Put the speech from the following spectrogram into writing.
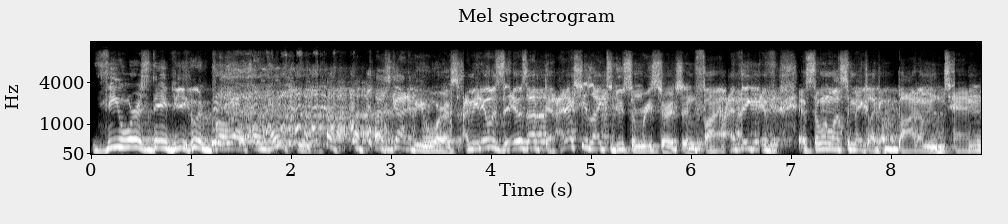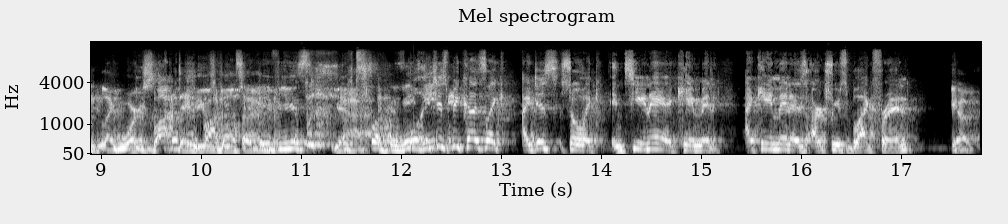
the worst debut in pro wrestling history. It's got to be worse. I mean, it was it was up there. I'd actually like to do some research and find. I think if if someone wants to make like a bottom ten like worst debuts of all time, Debuts. Yeah. well, it's just because like I just so like in TNA I came in I came in as R-Truth's black friend, yep.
